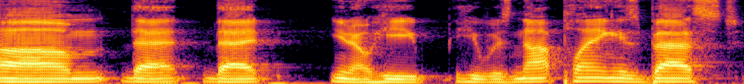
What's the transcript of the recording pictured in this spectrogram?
um, that that you know he he was not playing his best.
